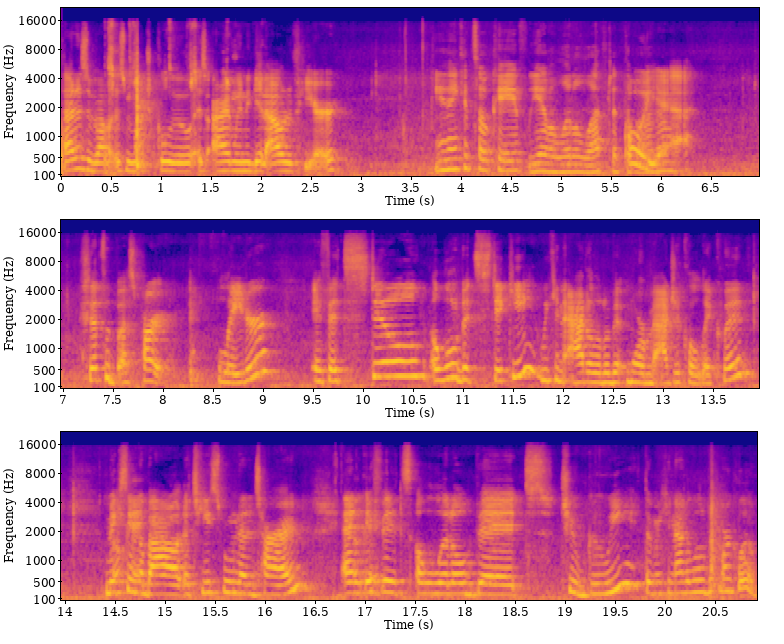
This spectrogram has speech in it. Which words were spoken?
that is about as much glue as I'm gonna get out of here. Do you think it's okay if we have a little left at the Oh bottom? yeah. See, that's the best part. Later, if it's still a little bit sticky, we can add a little bit more magical liquid, mixing Okay. about a teaspoon at a time. And if it's a little bit too gooey, then we can add a little bit more glue.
